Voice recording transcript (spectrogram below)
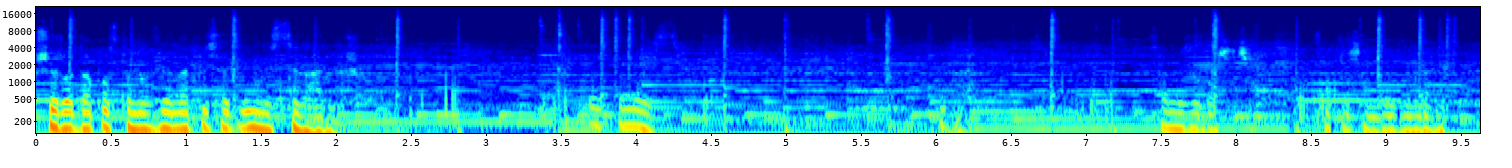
przyroda postanowiła napisać inny scenariusz. To jest to miejsce. Sami zobaczycie. Zapraszam do oglądania.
